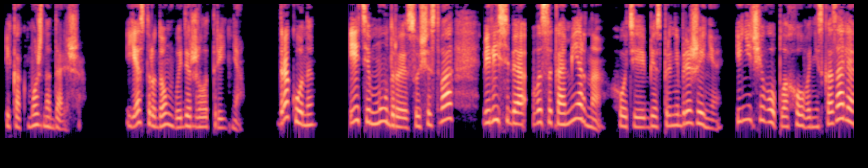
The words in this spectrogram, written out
и как можно дальше. Я с трудом выдержала три дня. Драконы. Эти мудрые существа вели себя высокомерно, хоть и без пренебрежения, и ничего плохого не сказали,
